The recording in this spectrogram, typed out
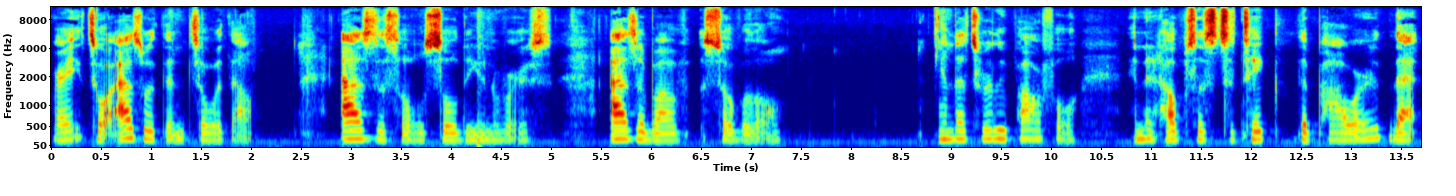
right? So as within so without. As the soul so the universe. As above so below. And that's really powerful. And it helps us to take the power that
